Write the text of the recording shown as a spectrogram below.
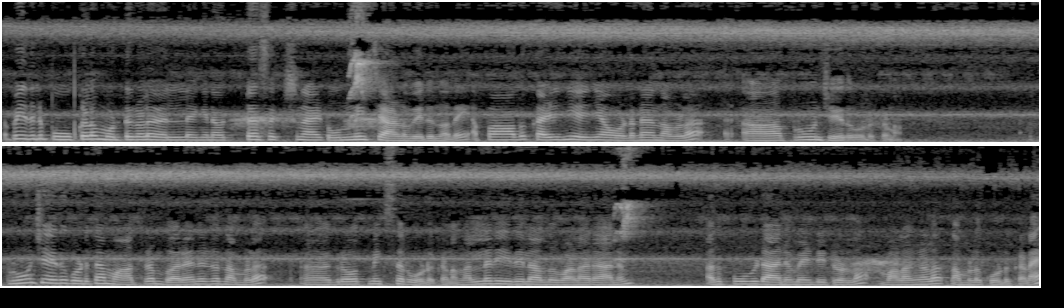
അപ്പോൾ ഇതിൽ പൂക്കളും മുട്ടുകളും എല്ലാം ഇങ്ങനെ ഒറ്റ സെക്ഷനായിട്ട് ഒന്നിച്ചാണ് വരുന്നത്. അപ്പോൾ അത് കഴിഞ്ഞ് കഴിഞ്ഞാൽ ഉടനെ നമ്മൾ പ്രൂൺ ചെയ്ത് കൊടുക്കണം. പ്രൂൺ ചെയ്ത് കൊടുത്താൽ മാത്രം പോരാ. എന്നിട്ട് നമ്മൾ ഗ്രോത്ത് മിക്സർ കൊടുക്കണം. നല്ല രീതിയിൽ അത് വളരാനും അത് പൂവിടാനും വേണ്ടിയിട്ടുള്ള വളങ്ങൾ നമ്മൾ കൊടുക്കണേ.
